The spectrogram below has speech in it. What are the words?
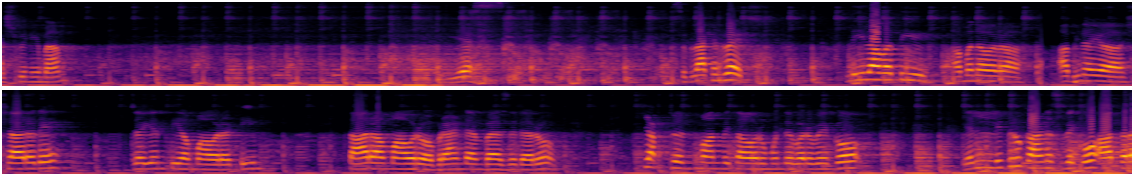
Ashwini ma'am. Yes black and red Leelavathi ಅಮ್ಮನವರ ಅಭಿನಯ ಶಾರದೆ. ಜಯಂತಿ ಅಮ್ಮ ಅವರ ಟೀಮ್, ತಾರಮ್ಮ ಅವರು ಬ್ರ್ಯಾಂಡ್ ಅಂಬಾಸಿಡರು, ಕ್ಯಾಪ್ಟನ್ ಮಾನ್ವಿತಾ ಅವರು ಮುಂದೆ ಬರಬೇಕು. ಎಲ್ಲಿದ್ರೂ ಕಾಣಿಸ್ಬೇಕು, ಆ ಥರ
